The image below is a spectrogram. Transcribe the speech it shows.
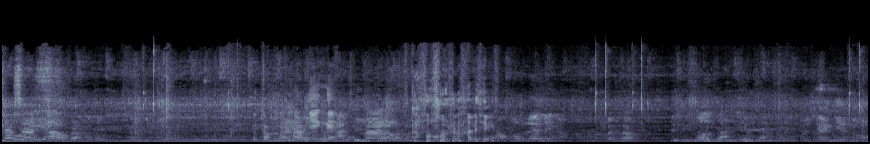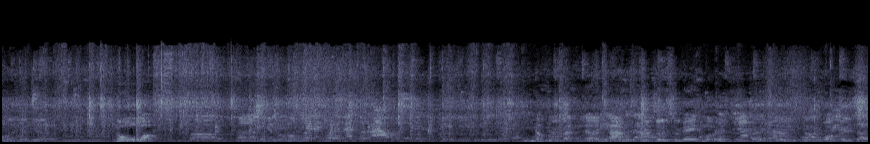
Sao sao Cầm lúc nào nhanh nhỉ Cầm lúc nào nhanh. Tại sao? Mở ra nhiều dàn. hồi sáng nghe nổ bây giờ nổ á bạn ờ, Nam từ giờ xuống đây mở hết cái cây cây vùng bỏ cây ra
